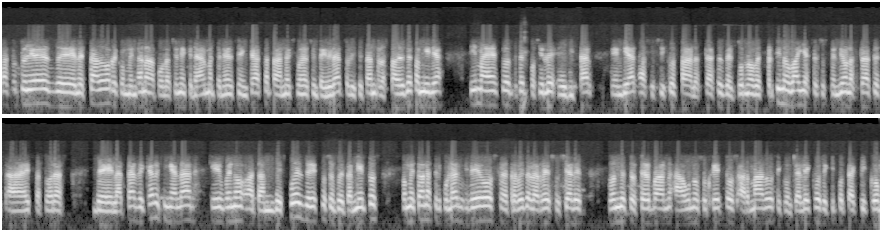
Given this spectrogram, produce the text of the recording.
Las autoridades del Estado recomendan a la población en general mantenerse en casa para no exponer su integridad, solicitando a los padres de familia y maestros, de ser posible, evitar enviar a sus hijos para las clases del turno vespertino. Vaya, se suspendieron las clases a estas horas de la tarde. Cabe señalar que, bueno, después de estos enfrentamientos comenzaron a circular videos a través de las redes sociales donde se observan a unos sujetos armados y con chalecos de equipo táctico,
